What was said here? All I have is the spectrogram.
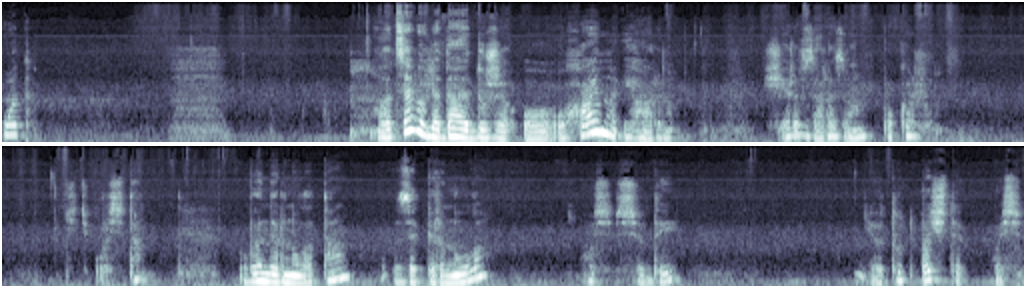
От. Але це виглядає дуже охайно і гарно. Ще раз зараз вам покажу. Ось так. Винирнула там, запірнула ось сюди. І отут, бачите, ось.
